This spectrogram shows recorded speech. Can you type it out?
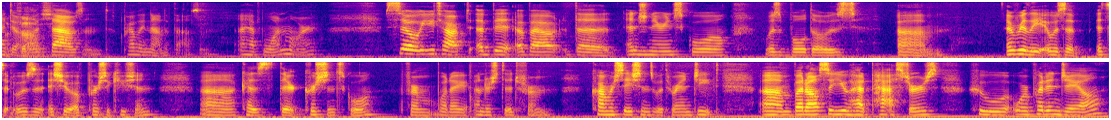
I don't know, a thousand. Probably not a thousand. I have one more. So you talked a bit about the engineering school was bulldozed. Um, and really, it was a it's, it was an issue of persecution because uh, they're Christian school, from what I understood from conversations with Ranjit. Um, but also, you had pastors who were put in jail,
